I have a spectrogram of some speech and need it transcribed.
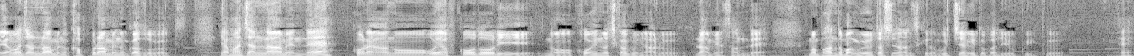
山ちゃんラーメンのカップラーメンの画像が映つ。山ちゃんラーメンね。これあの、親不孝通りの公園の近くにあるラーメン屋さんで、まあバンドマン御用達なんですけど、打ち上げとかでよく行く、ね。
